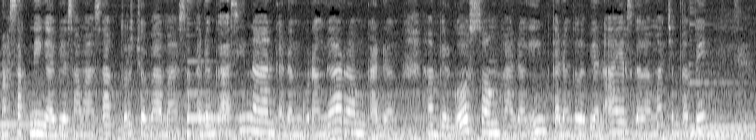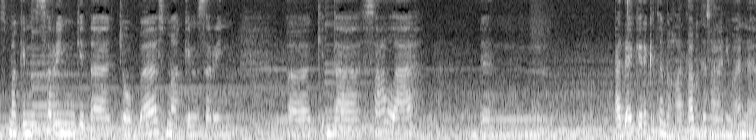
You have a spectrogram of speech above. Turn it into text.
masak nih nggak biasa masak terus coba masak. Kadang keasinan kadang kurang garam kadang hampir gosong kadang ini kadang kelebihan air segala macam. Tapi semakin sering kita coba semakin sering uh, kita salah dan pada akhirnya kita bakal tahu kita salah di mana.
